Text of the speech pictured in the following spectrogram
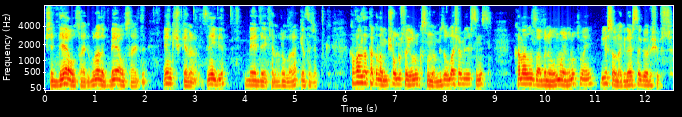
işte D olsaydı, burada B olsaydı en küçük kenarımız neydi? BD kenarı olarak yazacaktık. Kafanıza takılan bir şey olursa yorum kısmından bize ulaşabilirsiniz. Kanalımıza abone olmayı unutmayın. Bir sonraki derste görüşürüz.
